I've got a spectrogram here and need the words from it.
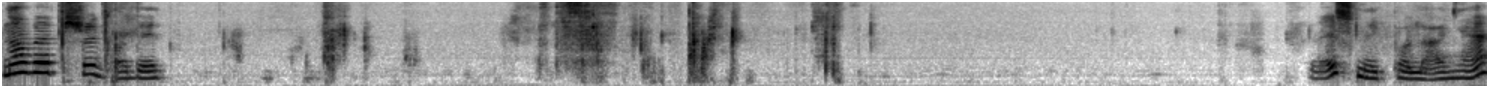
Nowe przygody. Leśnej polanie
